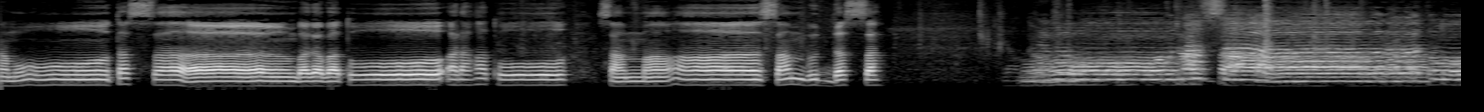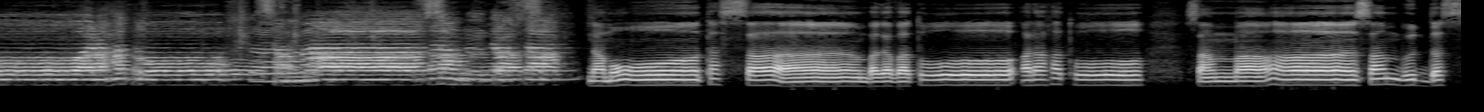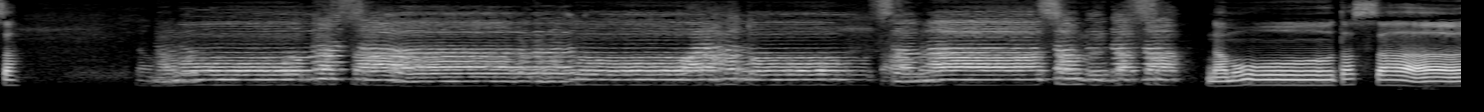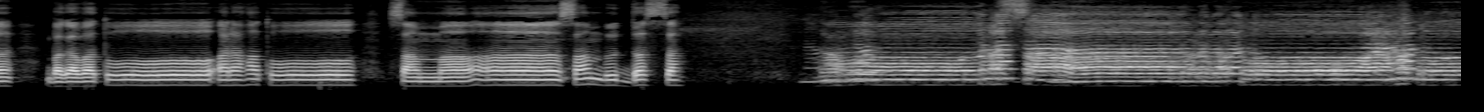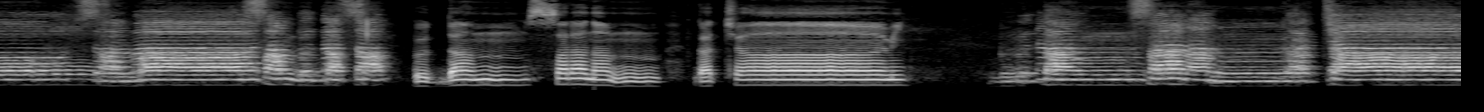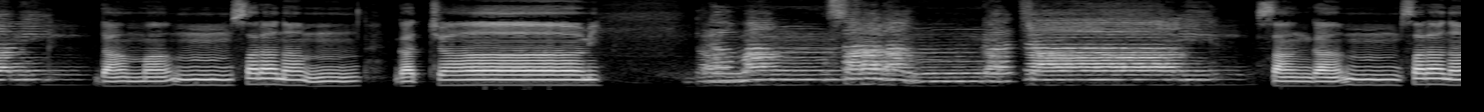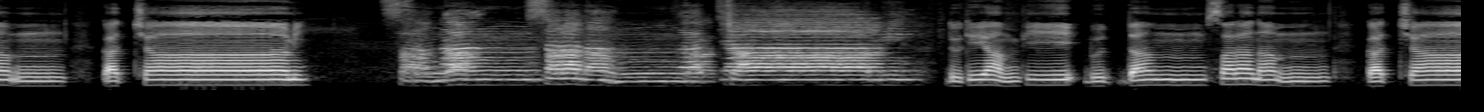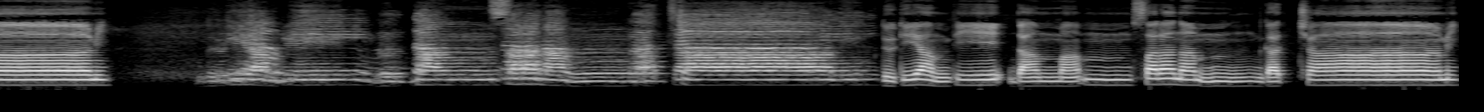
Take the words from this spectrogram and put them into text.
ナモタッサーバガバトアラハトサンマサンブッダッサナモタッサーバガバトアラハトサンマサンブッダッサナモタッサーバガバトアラハトサンマサンブッダッサナモタッサーバガバトアラハトサンマサンブッダッサナモタッサ サブッダンサラナン。ガッチャミ。ブッダンサラナン。ガッチャミ。ダンマンサラナン。ガッチャミ。ダンマンサラナン。ガッチャミ。サンガンサラナン。ガッチャミサンサラナンガッチャミドゥティアンピブッダンサラナンガッチャミドゥティアンピダンマンサラナンガッダンサラナンガッチャミドゥティアンピダンマンサラナンガッチャミ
